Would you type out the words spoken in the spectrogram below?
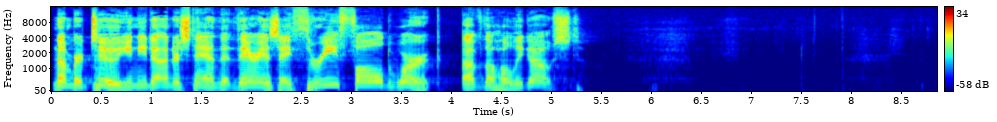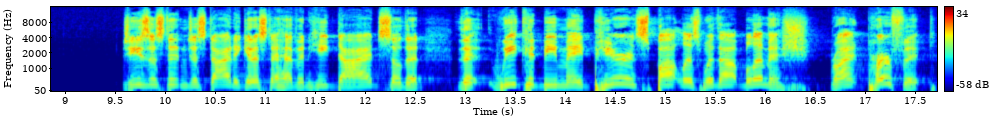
number two, you need to understand that there is a threefold work of the Holy Ghost. Jesus didn't just die to get us to heaven, He died so that, that we could be made pure and spotless without blemish, right? Perfect.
